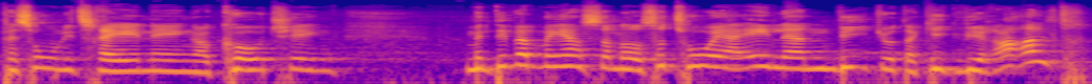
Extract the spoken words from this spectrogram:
personlig træning og coaching. Men det var mere sådan noget, så tog jeg en eller anden video, der gik viralt,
